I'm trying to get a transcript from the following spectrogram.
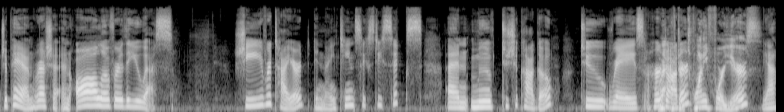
Japan, Russia, and all over the US. She retired in 1966 and moved to Chicago to raise her daughter. After 24 years? yeah,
